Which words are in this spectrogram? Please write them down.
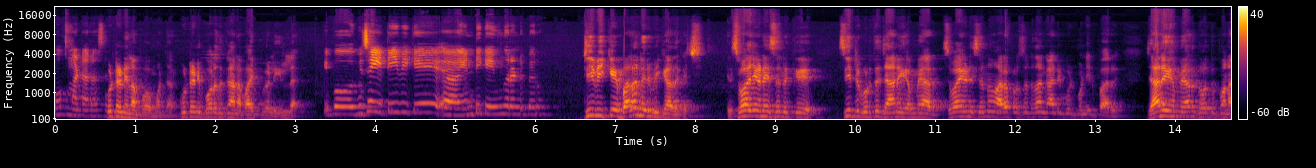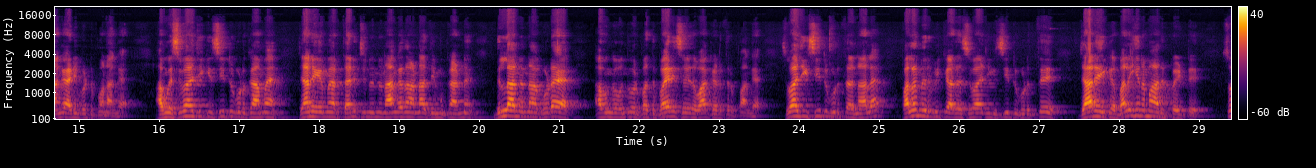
போக மாட்டாரா சார்? கூட்டணிலாம் போக மாட்டார். கூட்டணி போறதுக்கான வாய்ப்புகள் இல்லை. இப்போ விஜய் டிவிக்கே என்டிகே இவங்க ரெண்டு பேரும்? டிவிக்கே பலம் நிரூபிக்காத கட்சி. சிவாஜி கணேசனுக்கு சீட்டு கொடுத்து ஜானகி அம்மையார் சிவாஜி கணேசனும் அரை பர்சன்ட் தான் கான்ட்ரிபியூட் பண்ணியிருப்பாரு ஜானகி அம்மையாரும் தோத்து போனாங்க அடிபட்டு போனாங்க. அவங்க சிவாஜிக்கு சீட்டு கொடுக்காம ஜானகி அம்மையார் தனிச்சு நின்று நாங்கள் தான் அதிமுகன்னு தில்லா நின்னா கூட அவங்க வந்து ஒரு பத்து பதினஞ்சு சதவீத வாக்கு எடுத்திருப்பாங்க. சிவாஜிக்கு சீட்டு கொடுத்ததுனால பலம் நிரூபிக்காத சிவாஜிக்கு சீட்டு கொடுத்து ஜானகிக்கு பலகீனமாக அது போயிட்டு. ஸோ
